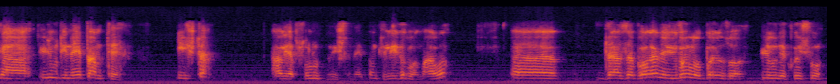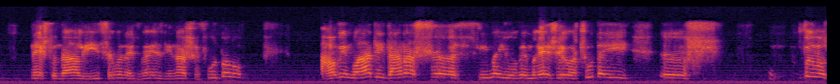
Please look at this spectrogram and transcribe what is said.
da ljudi ne pamte ništa, ali apsolutno ništa ne pamti, ili vrlo malo, da zaboravljaju vrlo brzo ljude koji su nešto dali i Crvenoj zvezdi i našem futbolu, a ovi mladi danas imaju ove mreže, ova čuda i e, vrlo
